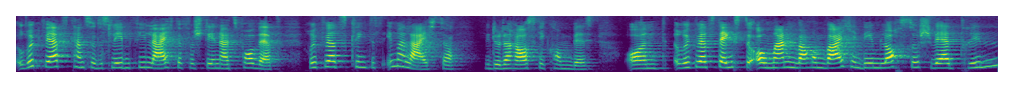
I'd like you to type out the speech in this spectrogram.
rückwärts kannst du das Leben viel leichter verstehen als vorwärts. Rückwärts klingt es immer leichter wie du da rausgekommen bist. Und rückwärts denkst du, oh Mann, warum war ich in dem Loch so schwer drin?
